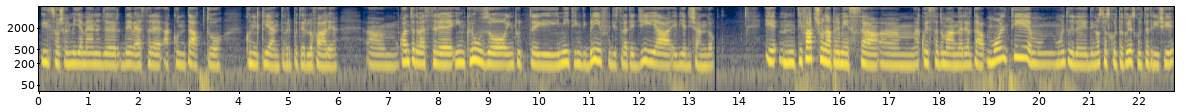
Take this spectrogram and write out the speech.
il social media manager deve essere a contatto con il cliente per poterlo fare? Um, quanto deve essere incluso in tutti i meeting di brief, di strategia e via dicendo. E mh, mm, ti faccio una premessa um, a questa domanda. In realtà, molti, molti delle, dei nostri ascoltatori e ascoltatrici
